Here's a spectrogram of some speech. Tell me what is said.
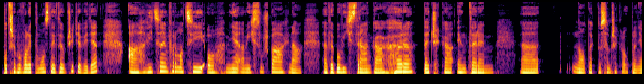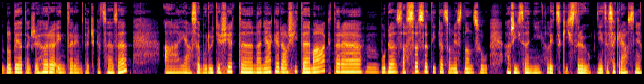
potřebovali pomoc, dejte určitě vědět. A více informací o mě a mých službách na webových stránkách hr.interim eh, No, tak to jsem řekla úplně blbě, takže hrinterim.cz a já se budu těšit eh, na nějaké další téma, které hm, bude zase se týkat zaměstnanců a řízení lidských strojů. Mějte se krásně.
